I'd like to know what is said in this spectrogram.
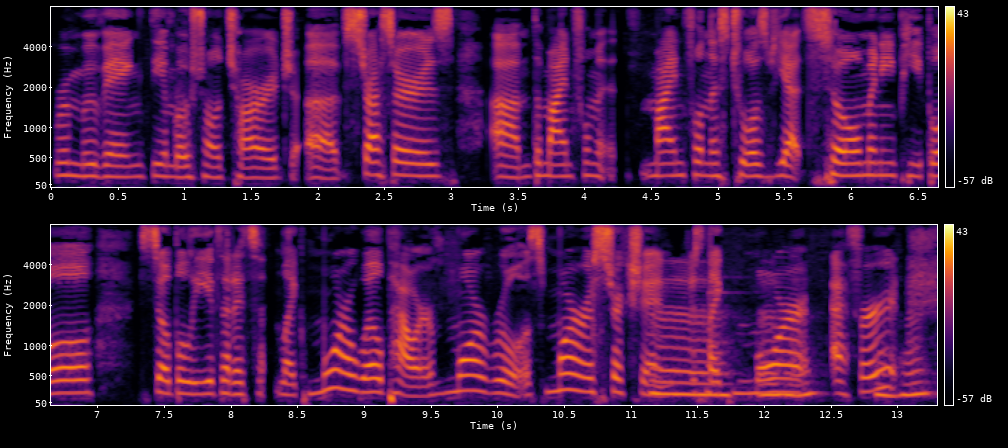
removing the emotional charge of stressors, um, the mindfulness mindfulness tools. Yet so many people still believe that it's like more willpower, more rules, more restriction, mm, just like more mm-hmm, effort. Mm-hmm.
